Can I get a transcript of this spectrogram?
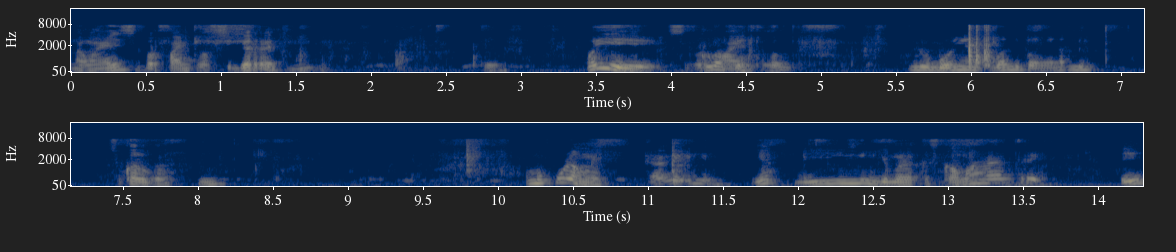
Namanya super fine clove cigarette oh iya super Clove fine ya? clove. Gue baunya enak banget tuh, paling enak deh. Suka lu gal? Hmm. mau pulang nih? Kagak dingin. ya dingin. Gimana? Ke Sukamantri Ih,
